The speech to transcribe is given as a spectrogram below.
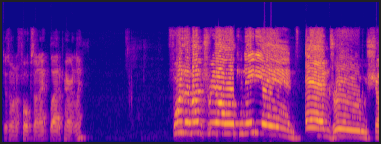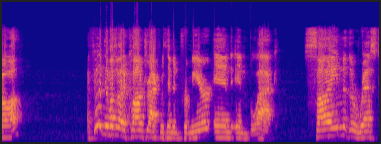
Doesn't want to focus on Ekblad, apparently. For the Montreal Canadiens, Andrew Shaw. I feel like they must have had a contract with him in Premier and in Black. Sign the rest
